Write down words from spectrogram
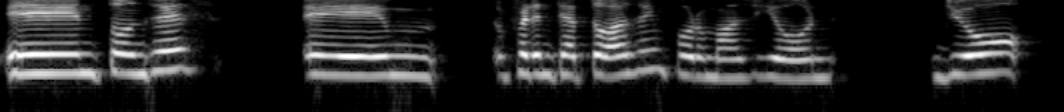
entonces, em, frente a toda esa información, yo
